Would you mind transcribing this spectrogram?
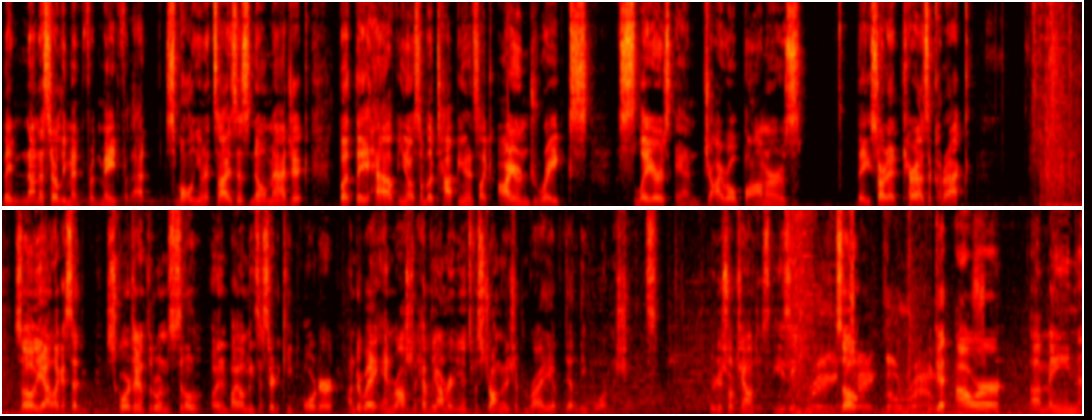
they not necessarily meant for made for that. Small unit sizes, no magic, but they have you know some of the top units like Iron Drakes, Slayers, and Gyro Bombers. They start at Karaz-a-Karak. So yeah, like I said, Scores against the is still, and by all means, necessary to keep order underway and roster heavily armored units with strong leadership and variety of deadly war machines. Their initial challenge is easy. So, we get our uh, main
